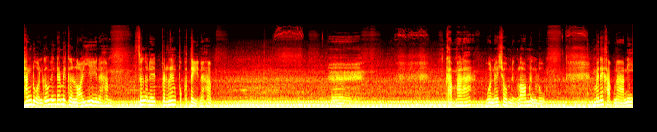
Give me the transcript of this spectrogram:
ทั้งด่วนก็วิ่งได้ไม่เกินร้อยยี่นะครับ ซึ่งอันนี้เป็นเรื่องปกตินะครับกลับมาละวนให้ชมหนึ่งรอบหนึ่งลูปไม่ได้ขับนานนี่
